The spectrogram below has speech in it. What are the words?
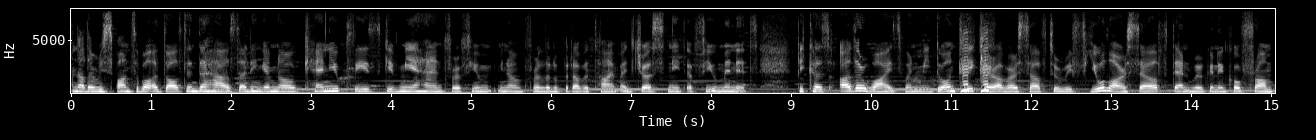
another responsible adult in the house. Letting him know can you please give me a hand for a few you know for a little bit of a time? I just need a few minutes. Because otherwise when we don't take care of ourselves to refuel ourselves then we're going to go from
